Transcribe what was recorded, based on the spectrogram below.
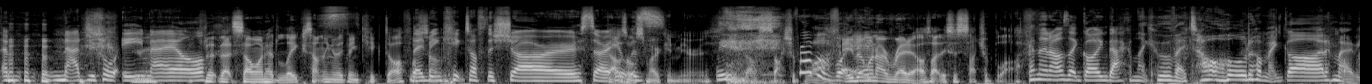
a, a magical email. that, that someone had leaked something and they'd been kicked off. They'd been kicked off the show. So That it was, was all smoke and mirrors. That was such a bluff. Even when I read it, I was like, this is such a bluff. And then I was like going back, I'm like, who have I told? Oh my God, am I might be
